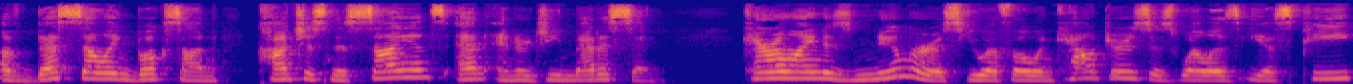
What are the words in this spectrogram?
of best selling books on consciousness science and energy medicine. Caroline has numerous UFO encounters as well as ESP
